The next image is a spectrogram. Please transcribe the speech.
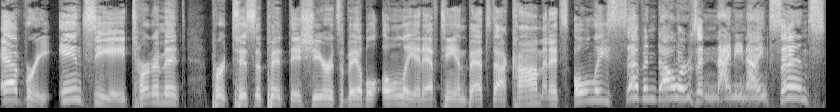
every NCAA tournament participant this year. It's available only at FTNBets.com, and it's only $7.99.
